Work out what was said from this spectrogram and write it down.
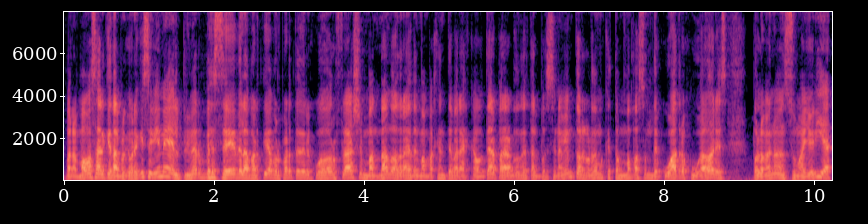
Bueno, vamos a ver qué tal, porque por aquí se viene el primer BCE de la partida por parte del jugador Flash, mandando a través del mapa gente para scoutear, para ver dónde está el posicionamiento. Recordemos que estos mapas son de cuatro jugadores, por lo menos en su mayoría,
